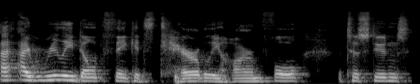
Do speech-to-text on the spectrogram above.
I, I really don't think it's terribly harmful to students.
